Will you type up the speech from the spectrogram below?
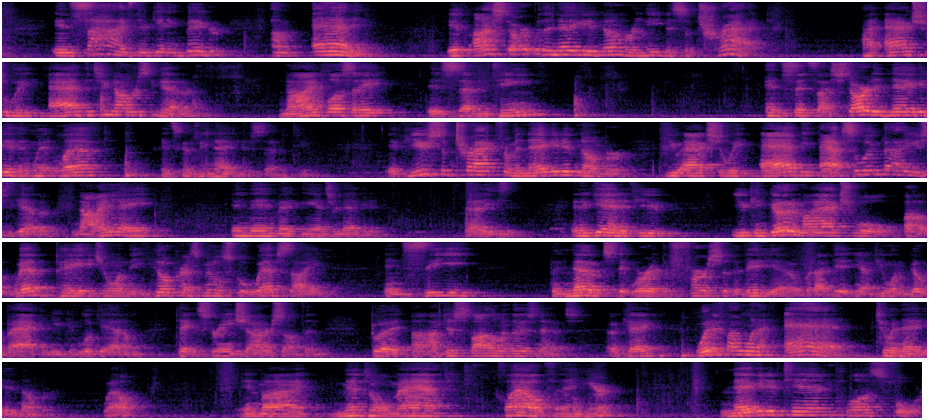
In size, they're getting bigger. I'm adding. If I start with a negative number and need to subtract, I actually add the two numbers together. 9 plus 8 is 17. And since I started negative and went left, it's going to be negative 17. If you subtract from a negative number, you actually add the absolute values together, 9 and 8, and then make the answer negative. That easy. And again, if you you can go to my actual uh, web page on the Hillcrest Middle School website and see the notes that were at the first of the video. But I did, you know, if you want to go back and you can look at them, take a screenshot or something but uh, I'm just following those notes. Okay? What if I want to add to a negative number? Well, in my mental math cloud thing here. Negative 10 plus 4.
